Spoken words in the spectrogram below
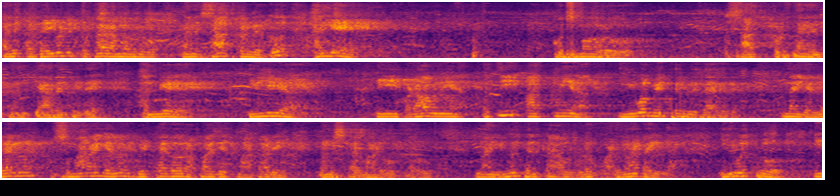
ಅದಕ್ಕೆ ದಯವಿಟ್ಟು ತುಕಾರಾಮ್ ಅವರು ನನಗೆ ಸಾಥ್ ಕೊಡಬೇಕು. ಹಾಗೆ ಕುಸುಮ ಅವರು ಸಾಥ್ ಕೊಡ್ತಾರೆ ಅಂತ ನನಗೆ ಗ್ಯಾರಂಟಿ ಇದೆ. ಹಾಗೆ ಇಲ್ಲಿಯ ಈ ಬಡಾವಣೆಯ ಅತಿ ಆತ್ಮೀಯ ಯುವ ಮಿತ್ರರಿದ್ದಾರೆ ನಾ ಎಲ್ಲರೂ ಸುಮಾರಾಗಿ ಎಲ್ಲರೂ ಬಿಟ್ಟಾದವರು ಅಪಾಜಿತ್ ಮಾತಾಡಿ ನಮಸ್ಕಾರ ಮಾಡಿ ಹೋಗ್ತಾರೋ. ನಾ ಇನ್ನೂ ತನಕ ಅವ್ರ ಕೂಡ ಒಡನಾಟ ಇಲ್ಲ. ಇವತ್ತು ಈ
